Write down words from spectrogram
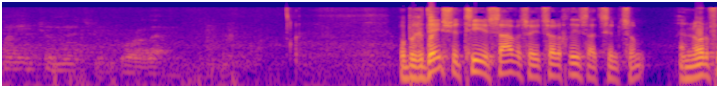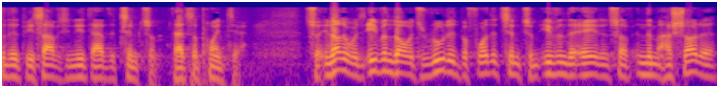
22 minutes before 11. In order for there to be you need to have the tzimtzum. That's the point there. So, in other words, even though it's rooted before the tzimtzum, even the air and stuff, in the hashara,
